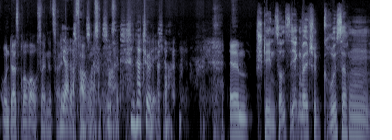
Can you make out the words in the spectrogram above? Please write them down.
Und das braucht auch seine Zeit. Ja, das braucht seine Zeit. Natürlich, ja. Ähm, Stehen sonst irgendwelche größeren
